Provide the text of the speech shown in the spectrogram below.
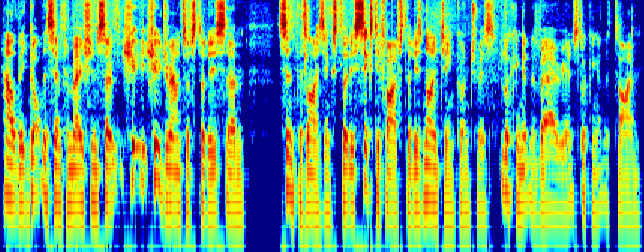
how they got this information. So, hu huge amount of studies, um, synthesizing studies, 65 studies, 19 countries, looking at the variants, looking at the time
